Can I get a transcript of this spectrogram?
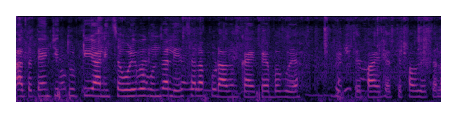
आता त्यांची तुटी आणि चवळी बघून झाली चला पुढे अजून काय काय बघूया. भेटते पाहिलं ते पाहूया चला.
